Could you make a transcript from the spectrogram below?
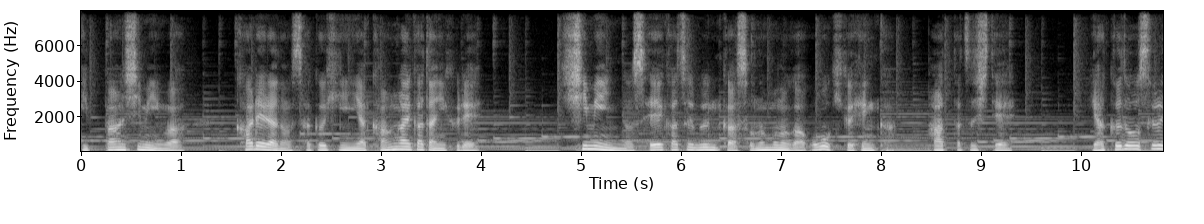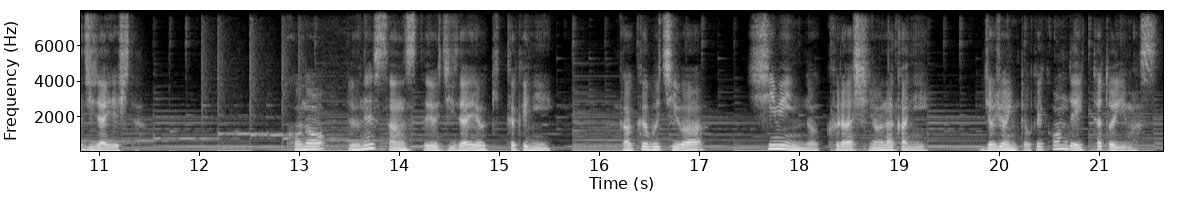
一般市民は彼らの作品や考え方に触れ市民の生活文化そのものが大きく変化、発達して躍動する時代でした。このルネッサンスという時代をきっかけに、額縁は市民の暮らしの中に徐々に溶け込んでいったと言います。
